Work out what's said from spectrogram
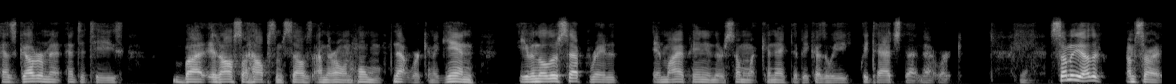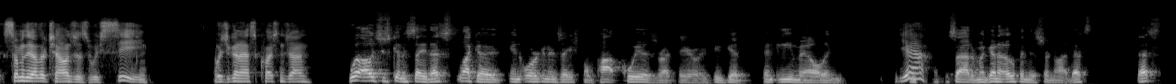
as government entities but it also helps themselves on their own home network. And again even though they're separated in my opinion they're somewhat connected because we we attach that network yeah. some of the other i'm sorry some of the other challenges we see was you going to ask a question john well, I was just going to say that's like a an organizational pop quiz right there. If you get an email and yeah, decide am I going to open this or not? That's that's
